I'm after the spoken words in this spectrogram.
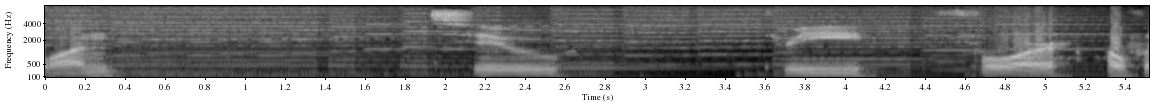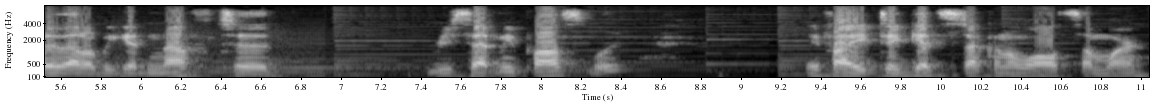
One, two, three, four. Hopefully that'll be good enough to reset me, possibly. If I did get stuck on a wall somewhere.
